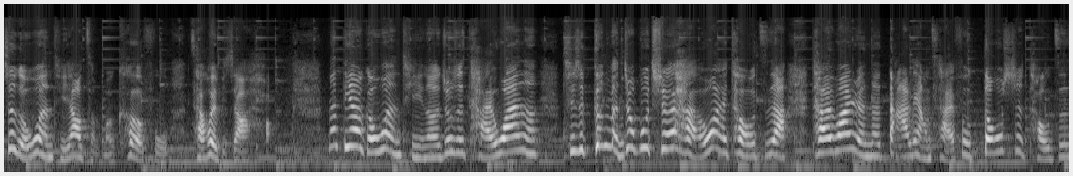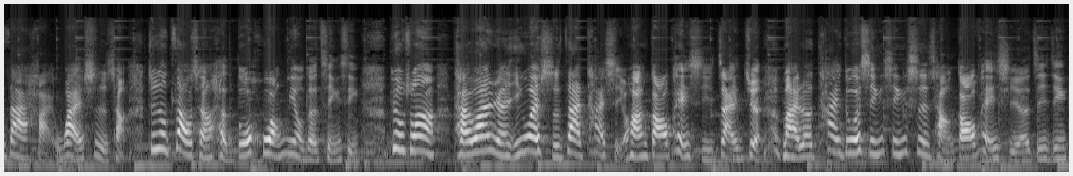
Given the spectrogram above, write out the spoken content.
这个问题要怎么克服才会比较好。那第二个问题呢，就是台湾呢，其实根本就不缺海外投资啊。台湾人的大量财富都是投资在海外市场，这就造成很多荒谬的情形。譬如说呢，台湾人因为实在太喜欢高配息债券，买了太多新兴市场高配息的基金，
